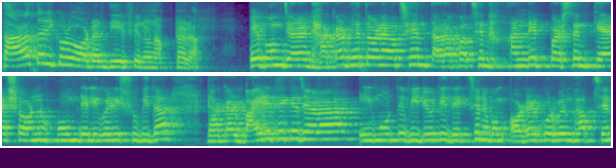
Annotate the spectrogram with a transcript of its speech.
তাড়াতাড়ি করে অর্ডার দিয়ে ফেলুন আপনারা। এবং যারা ঢাকার ভেতরে আছেন, তারা পাচ্ছেন hundred percent cash on home delivery সুবিধা। ঢাকার বাইরে থেকে যারা এই মুহূর্তে ভিডিওটি দেখছেন এবং অর্ডার করবেন ভাবছেন,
